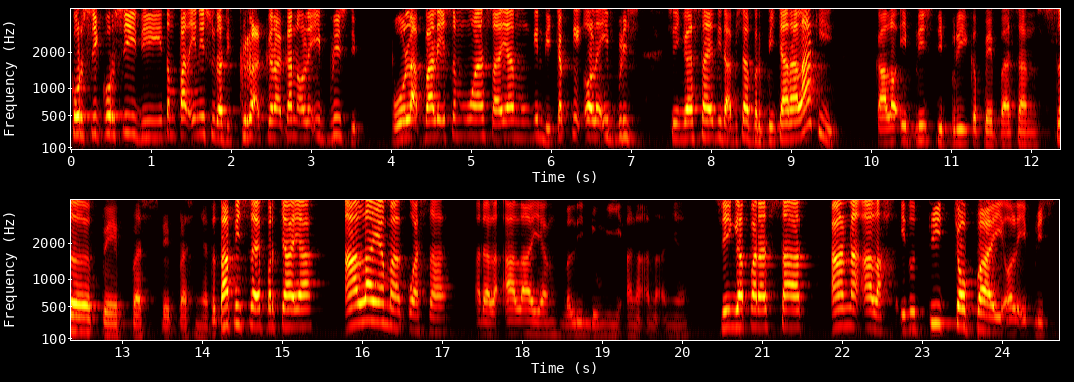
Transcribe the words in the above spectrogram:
kursi-kursi di tempat ini sudah digerak-gerakkan oleh iblis, dibolak-balik semua. Saya mungkin dicekik oleh iblis sehingga saya tidak bisa berbicara lagi. Kalau iblis diberi kebebasan sebebas-bebasnya. Tetapi saya percaya Allah yang Maha Kuasa adalah Allah yang melindungi anak-anaknya. Sehingga pada saat anak Allah itu dicobai oleh iblis,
